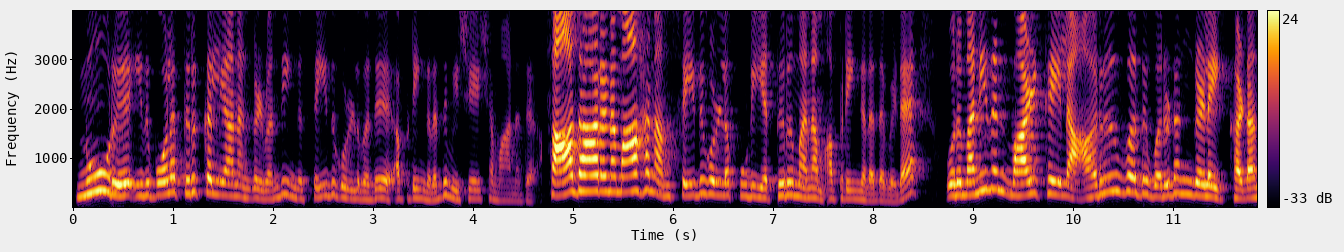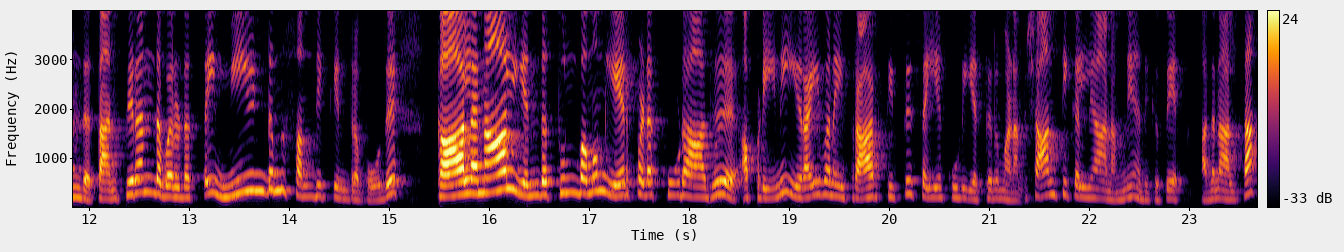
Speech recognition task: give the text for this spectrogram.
நூறு இது போல திருக்கல்யாணங்கள் வந்து இங்கு செய்து கொள்வது அப்படிங்கிறது விசேஷமானது. சாதாரணமாக நாம் செய்து கொள்ளக்கூடிய திருமணம் அப்படிங்கிறத விட ஒரு மனிதன் வாழ்க்கையில அறுபது வருடங்களை கடந்து தான் பிறந்த வருடத்தை மீண்டும் சந்திக்கின்ற போது காலனால் எந்த துன்பமும் ஏற்படக்கூடாது அப்படின்னு இறைவனை பிரார்த்தித்து செய்யக்கூடிய திருமணம். சாந்தி கல்யாணம்னே அதுக்கு பேர். அதனால்தான்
